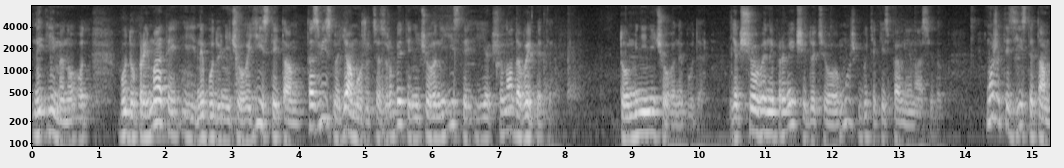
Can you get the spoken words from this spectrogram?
Не іменно, от буду приймати і не буду нічого їсти там. Та звісно, я можу це зробити, нічого не їсти, і якщо треба випити, то мені нічого не буде. Якщо ви не привикші до цього, може бути якийсь певний наслідок. Можете з'їсти там,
